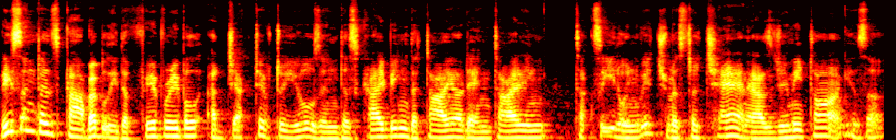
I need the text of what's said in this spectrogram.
Recent is probably the favorable adjective to use in describing the tired and tiring tuxedo in which Mr. Chan as Jimmy Tong is a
